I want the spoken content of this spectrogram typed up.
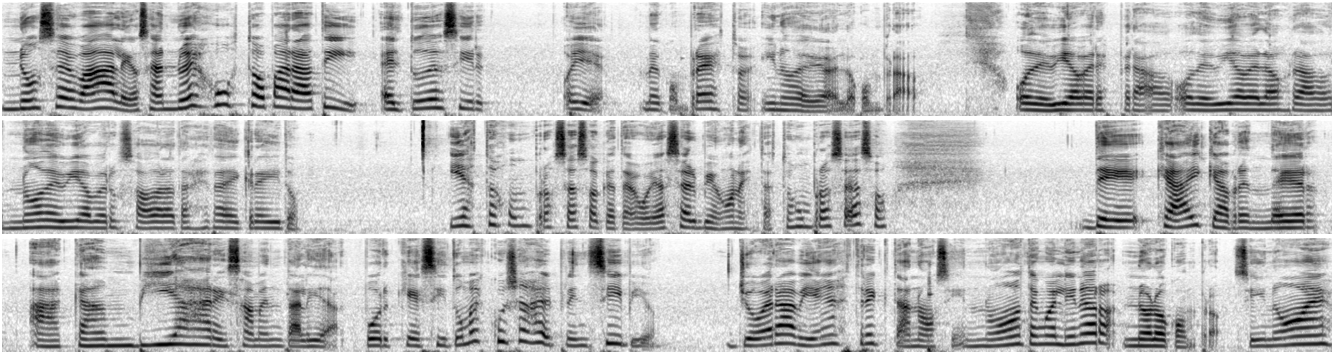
No se vale, o sea, no es justo para ti el tú decir, oye, me compré esto y no debía haberlo comprado. O debía haber esperado, o debía haber ahorrado, no debía haber usado la tarjeta de crédito. Y esto es un proceso que te voy a ser bien honesta. Esto es un proceso de que hay que aprender a cambiar esa mentalidad. Porque si tú me escuchas al principio, yo era bien estricta, no, si no tengo el dinero, no lo compro. Si no es,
